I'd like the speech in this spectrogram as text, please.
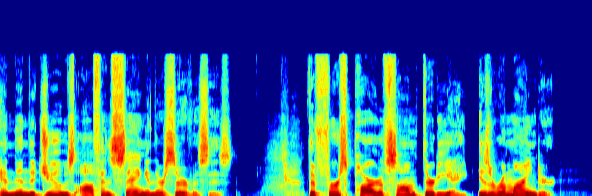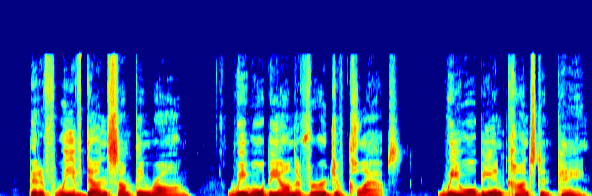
and then the Jews often sang in their services. The first part of Psalm 38 is a reminder that if we've done something wrong, we will be on the verge of collapse. We will be in constant pain.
